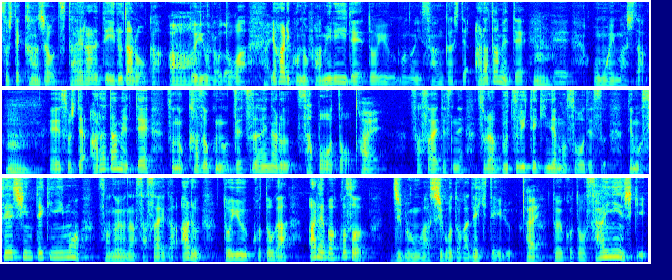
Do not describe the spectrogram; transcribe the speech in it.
そして感謝を伝えられているだろうかということは、はい。やはりこのファミリーデーというものに参加して改めて、うん。えー思いました、うん。えーそして改めてその家族の絶大なるサポートはい。支えですね。それは物理的でもそうです。でも精神的にもそのような支えがあるということがあればこそ自分は仕事ができているはい。ということを再認識、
